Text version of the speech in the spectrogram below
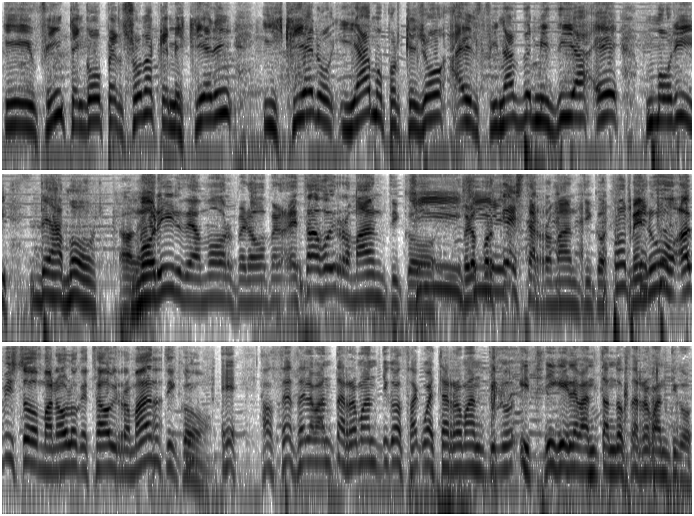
Y en fin, tengo personas que me quieren y quiero y amo, porque yo al final de mis días es morir de amor. Morir de amor, pero, pero estás hoy romántico. Sí, pero sí, ¿por qué estás romántico? Menú, tú- ¿has visto Manolo que está hoy romántico? Eh, José se levanta romántico, se acuesta romántico y sigue levantándose romántico.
